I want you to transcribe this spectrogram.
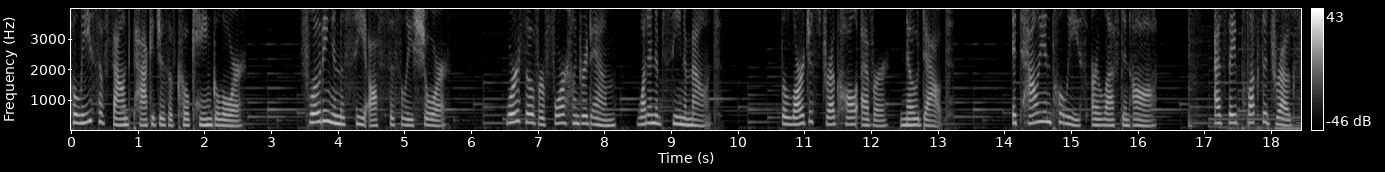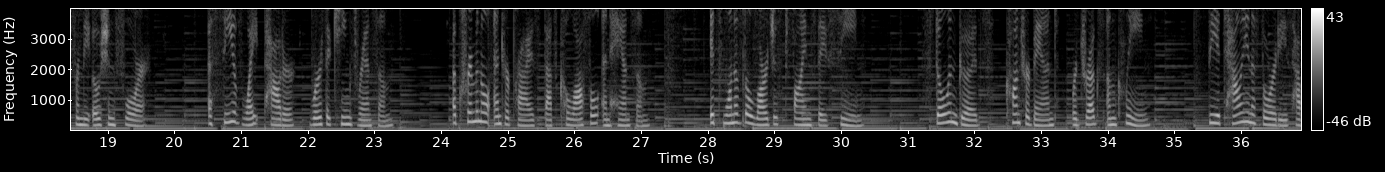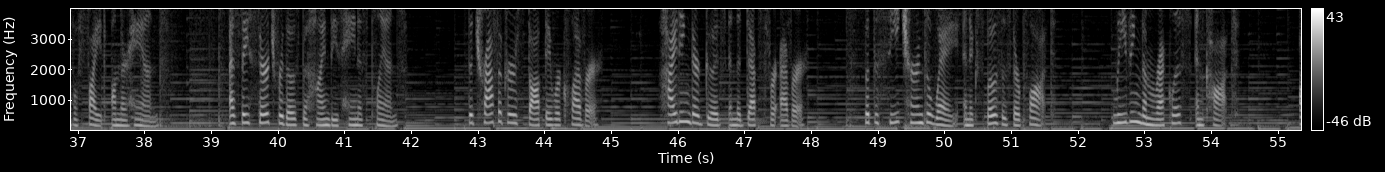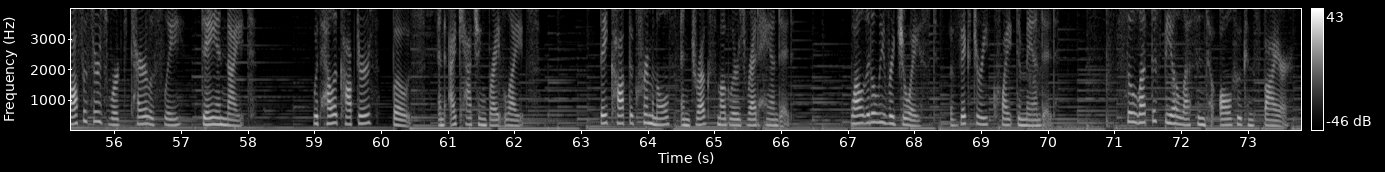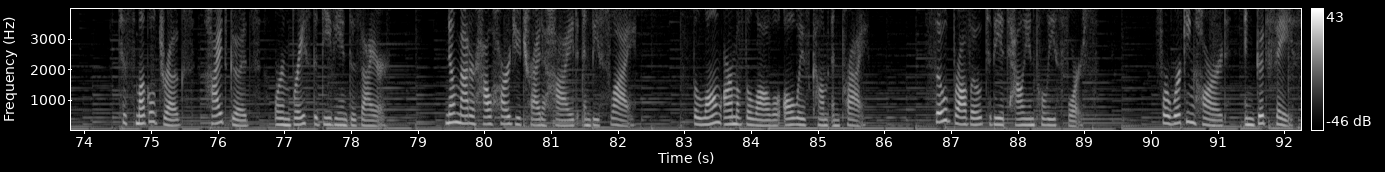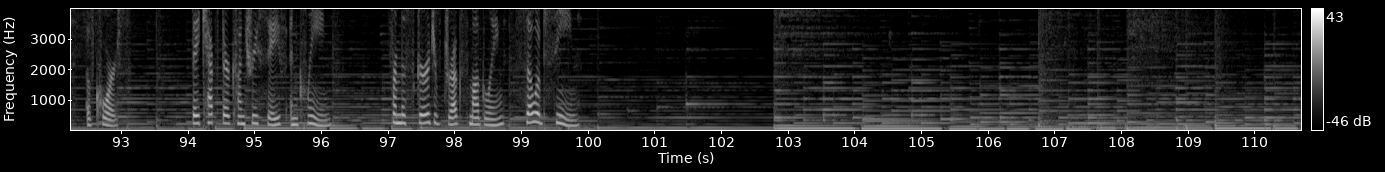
Police have found packages of cocaine galore floating in the sea off Sicily's shore. Worth over 400 M, what an obscene amount. The largest drug haul ever, no doubt. Italian police are left in awe as they pluck the drugs from the ocean floor. A sea of white powder, worth a king's ransom. A criminal enterprise that's colossal and handsome. It's one of the largest finds they've seen. Stolen goods, contraband, or drugs unclean. The Italian authorities have a fight on their hands. As they search for those behind these heinous plans, the traffickers thought they were clever, hiding their goods in the depths forever. But the sea churns away and exposes their plot, leaving them reckless and caught. Officers worked tirelessly, day and night. With helicopters, boats, and eye catching bright lights. They caught the criminals and drug smugglers red handed. While Italy rejoiced, a victory quite demanded. So let this be a lesson to all who conspire to smuggle drugs, hide goods, or embrace the deviant desire. No matter how hard you try to hide and be sly, the long arm of the law will always come and pry. So bravo to the Italian police force. For working hard, in good faith, of course. They kept their country safe and clean. From the scourge of drug smuggling, so obscene,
